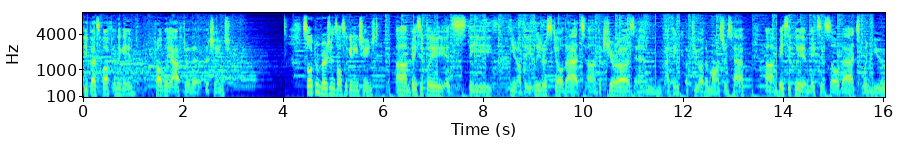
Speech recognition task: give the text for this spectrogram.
the best buff in the game, probably after the, the change. Soul conversion is also getting changed. Um, basically, it's the you know the leader skill that uh, the Curas and I think a few other monsters have. Um, basically, it makes it so that when you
